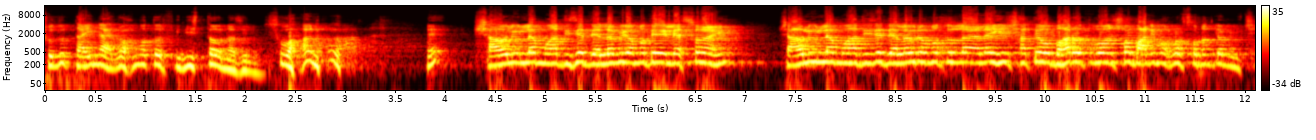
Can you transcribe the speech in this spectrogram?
শুধু তাই না, রহমতর ফিরিস্তাও নাজিল সুহান হ্যাঁ? শাহলিউল্লাহ মহাদিসে দেলবী রহমতে লেসন শাহলিউল্লাহ মহাদিসে দেলবী রহমতুল্লাহ আলহির সাথেও ভারত সব আলী মহলার সনদকে মিলছে।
